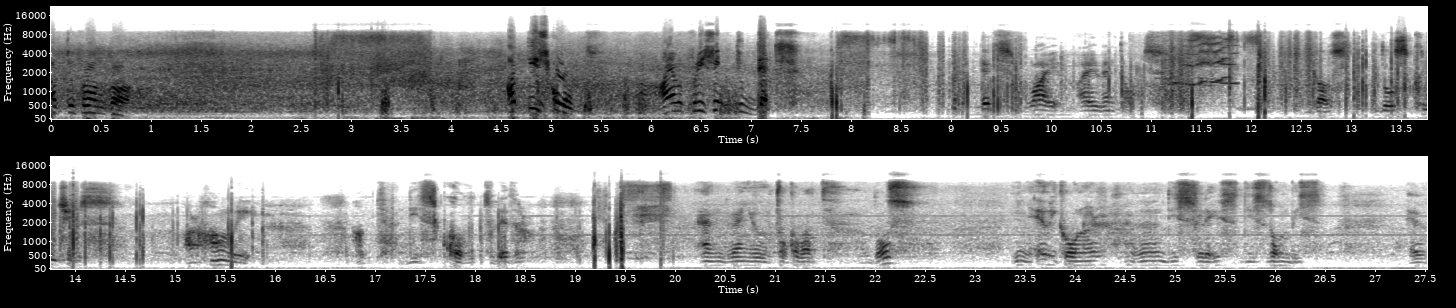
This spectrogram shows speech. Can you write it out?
at the front door. At this cold, I am freezing to death. That's why I went out. Because those creatures are hungry at this cold weather. And when you talk about those, in every corner, uh, these slaves, these zombies, have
